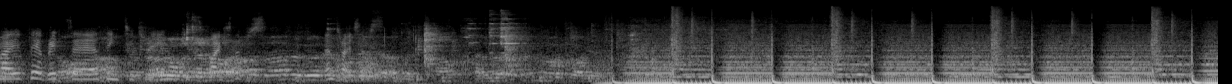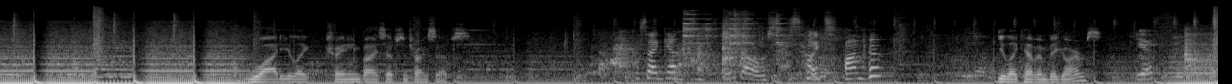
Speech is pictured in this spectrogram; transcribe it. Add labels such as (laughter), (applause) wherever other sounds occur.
my favorite uh, thing to train is biceps and triceps. Why do you like training biceps and triceps? Because I get big arms, (laughs) so it's fun. You like having big arms? yes.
